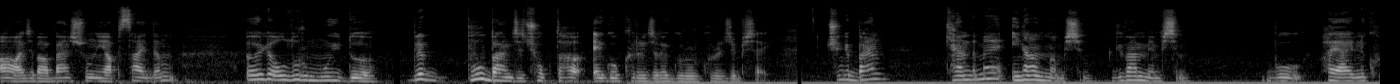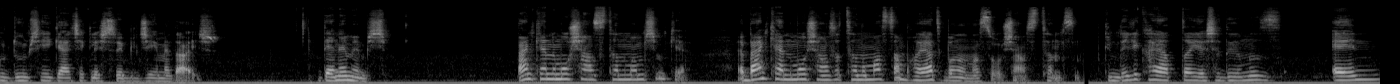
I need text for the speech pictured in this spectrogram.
Aa acaba ben şunu yapsaydım öyle olur muydu? Ve bu bence çok daha ego kırıcı ve gurur kırıcı bir şey. Çünkü ben kendime inanmamışım, güvenmemişim. Bu hayalini kurduğum şeyi gerçekleştirebileceğime dair. Denememişim. Ben kendime o şansı tanımamışım ki. Ben kendime o şansı tanımazsam hayat bana nasıl o şansı tanısın? Gündelik hayatta yaşadığımız en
